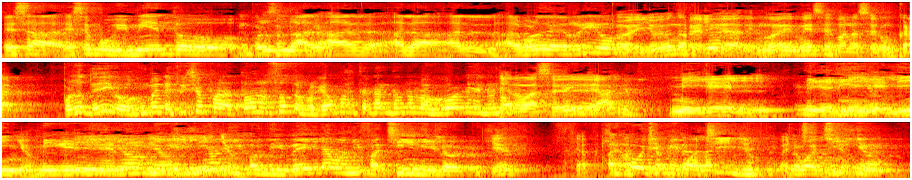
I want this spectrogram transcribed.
esa, ese movimiento al, al, a la- al, al borde del río. Oye, yo veo una realidad, en nueve meses van a ser un crack. Por eso te digo, es un beneficio para todos nosotros, porque vamos a estar cantando los goles en unos Ya no va a ser 20 años. Miguel. Migueliño. Migueliño. Migueliño. Migueliño. Oliveira Bonifacini, loco. ¿Quién? Escucha, mira. Guachiño. Guachiño.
